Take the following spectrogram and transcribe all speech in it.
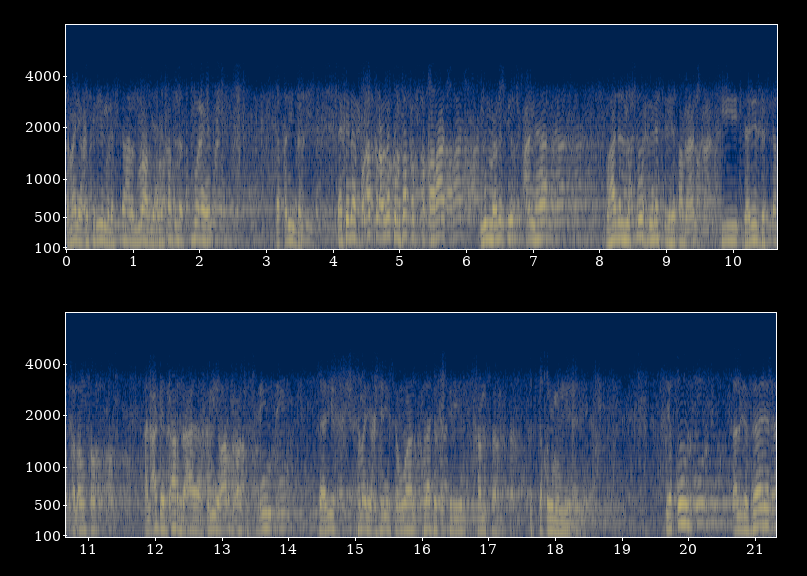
28 من الشهر الماضي يعني قبل أسبوعين تقريبا. لكن أقرأ لكم فقط فقرات مما نشر عنها وهذا المسموح بنشره طبعا في جريده الشرق الأوسط العدد 494 تاريخ 28 شوال 23 5 في التقويم الميلادي. يقول الجزائر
